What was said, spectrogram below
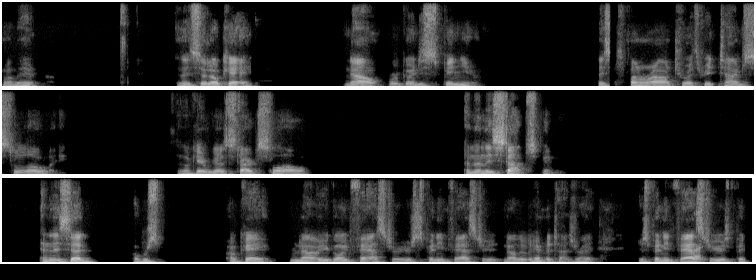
Well, they, and they said, okay, now we're going to spin you. They spun around two or three times slowly. Said, okay, we're going to start slow. And then they stopped spinning. And they said, okay, now you're going faster, you're spinning faster. Now they're hypnotized, right? You're spinning faster, right. you're spinning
